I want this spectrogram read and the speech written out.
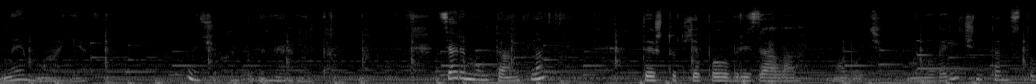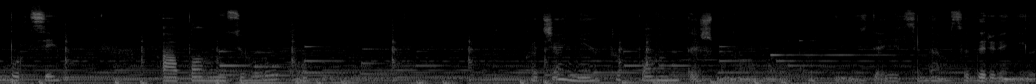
немає. Ну, Нічого, хай буде не ремонтантна. Ця ремонтантна. Теж тут я пообрізала, мабуть, минулорічні там стовбурці, а пагони цього року. Хоча ні, тут пагони теж минулого року, мені здається, да, все дерев'яніли.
